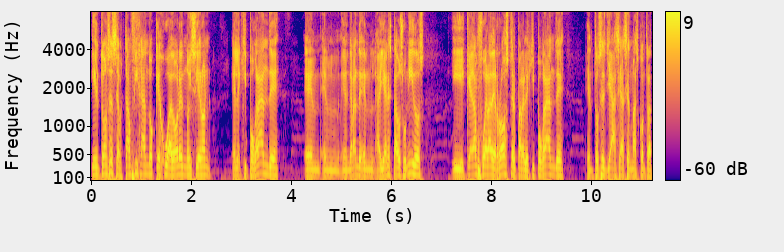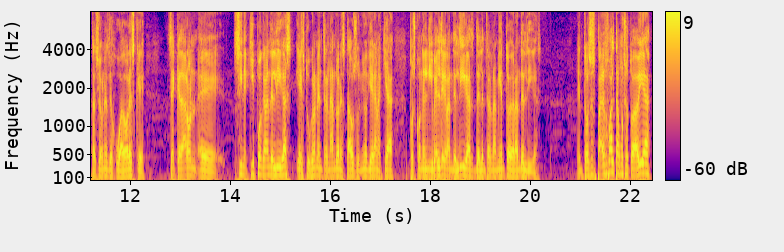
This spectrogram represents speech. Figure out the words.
Y entonces se están fijando qué jugadores no hicieron el equipo grande, en, en, grande allá en Estados Unidos y quedan fuera de roster para el equipo grande. Entonces ya se hacen más contrataciones de jugadores que se quedaron eh, sin equipo en grandes ligas y estuvieron entrenando en Estados Unidos. Llegan aquí a, pues con el nivel de grandes ligas, del entrenamiento de grandes ligas. Entonces para eso falta mucho todavía.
